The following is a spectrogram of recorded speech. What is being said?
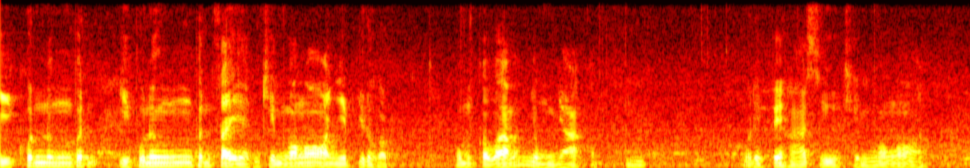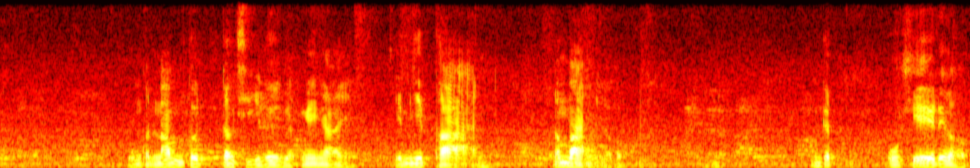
อีกคนหนึ่งเพิ่นอีกผู้หนึ่งเพิ่นใส่เข็มงอๆเย็บอยู่ดอกครับ ผมก็ว่ามันยุ่งยากครับผมบ่ได้ไปหาซื้อเข็มงอๆผมก็นำตัวจังสีเลยแบบง่ายๆเข็มเย็บผ่านน้ำบานนี่แหละครับมันก็โอเคได้แล้วครับ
